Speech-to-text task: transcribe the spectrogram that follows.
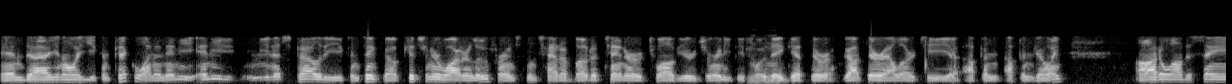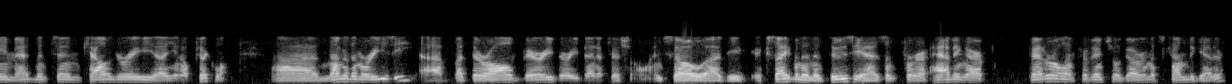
and uh, you know you can pick one. And any any municipality you can think of, Kitchener Waterloo, for instance, had about a ten or twelve year journey before mm-hmm. they get their got their LRT uh, up and up and going. Ottawa the same, Edmonton, Calgary, uh, you know, pick one. Uh, none of them are easy, uh, but they're all very, very beneficial. And so uh, the excitement and enthusiasm for having our federal and provincial governments come together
